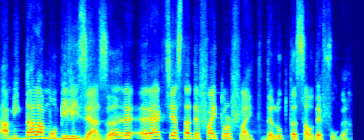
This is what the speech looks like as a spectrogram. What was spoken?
amigdala mobilizează reacția asta de fight or flight, de luptă sau de fugă.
